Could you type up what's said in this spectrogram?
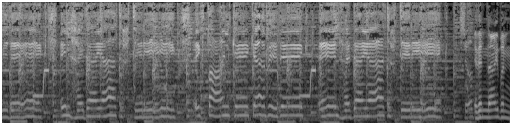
بيديك الهدايا تحتريك اقطع الكيكة بيديك الهدايا تحتريك. شوف. اذا أيضا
